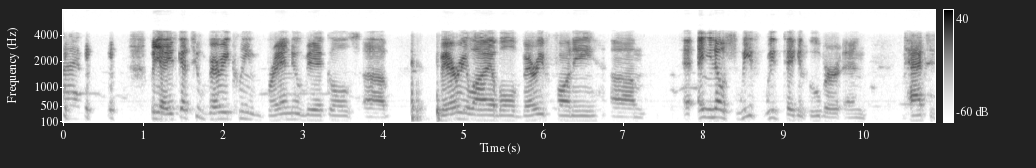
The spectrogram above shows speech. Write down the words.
time. But yeah, he's got two very clean, brand new vehicles. Uh, very reliable, very funny. Um, and, and you know, we've we've taken Uber and taxis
